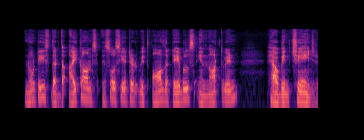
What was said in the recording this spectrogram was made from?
Notice that the icons associated with all the tables in Northwind have been changed,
